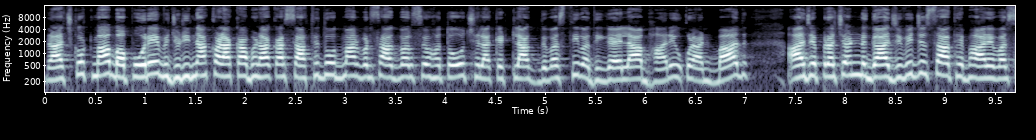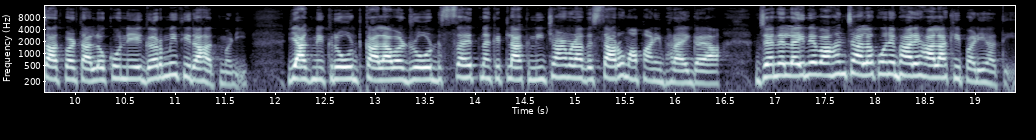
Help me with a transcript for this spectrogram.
રાજકોટમાં બપોરે વીજળીના કડાકા ભડાકા સાથે ધોધમાર વરસાદ વરસ્યો હતો. છેલ્લા કેટલાક દિવસથી વધી ગયેલા ભારે ઉકળાટ બાદ આજે પ્રચંડ ગાજવીજ સાથે ભારે વરસાદ પડતા લોકોને ગરમીથી રાહત મળી. યાજ્ઞિક રોડ, કાલાવડ રોડ સહિતના કેટલાક નીચાણવાળા વિસ્તારોમાં પાણી ભરાઈ ગયા, જેને લઈને વાહન ચાલકોને ભારે હાલાકી પડી હતી.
